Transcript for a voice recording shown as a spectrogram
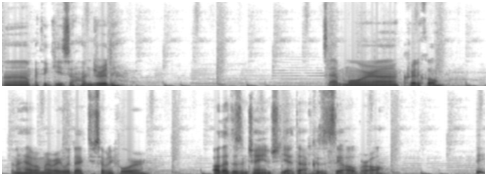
Um, I think he's a hundred. Is that more uh, critical than I have on my regular deck? 274. Oh, that doesn't change. Yeah, duh, because it's the overall. See?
